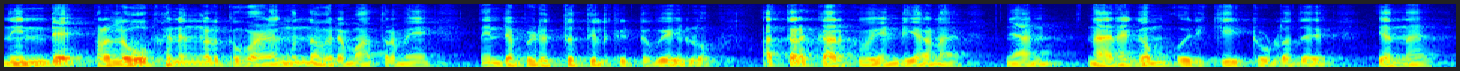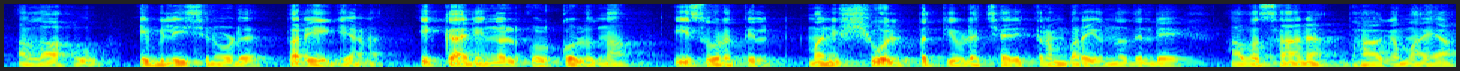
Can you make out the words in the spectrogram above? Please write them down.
നിന്റെ പ്രലോഭനങ്ങൾക്ക് വഴങ്ങുന്നവരെ മാത്രമേ നിന്റെ പിടുത്തത്തിൽ കിട്ടുകയുള്ളൂ. അത്തരക്കാർക്ക് വേണ്ടിയാണ് ഞാൻ നരകം ഒരുക്കിയിട്ടുള്ളത് എന്ന് അള്ളാഹു ഇബ്ലീസിനോട് പറയുകയാണ്. ഇക്കാര്യങ്ങൾ ഉൾക്കൊള്ളുന്ന ഈ സൂറത്തിൽ മനുഷ്യോൽപത്തിയുടെ ചരിത്രം പറയുന്നതിന്റെ അവസാന ഭാഗമായ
